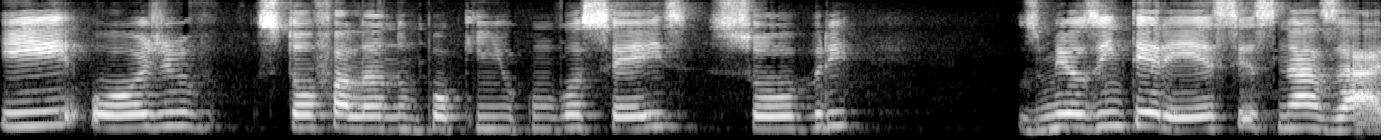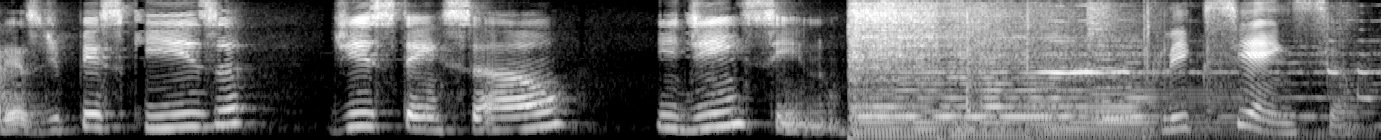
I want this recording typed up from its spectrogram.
e hoje estou falando um pouquinho com vocês sobre os meus interesses nas áreas de pesquisa, de extensão e de ensino. Clique Ciência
